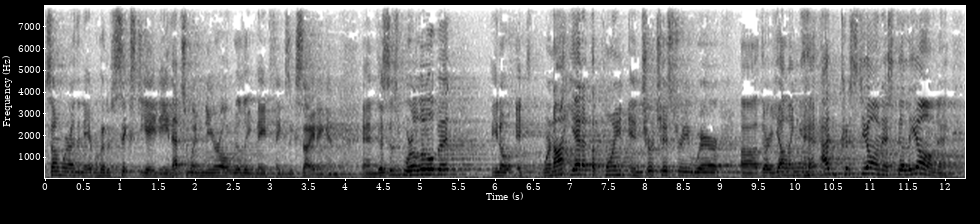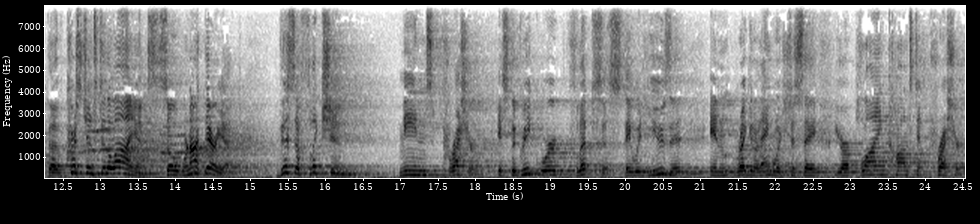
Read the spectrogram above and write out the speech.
somewhere in the neighborhood of 60 AD, that's when Nero really made things exciting. And and this is we're a little bit, you know, it, we're not yet at the point in church history where uh, they're yelling "Ad Christianes de Leone," the Christians to the lions. So we're not there yet. This affliction means pressure. It's the Greek word thlipsis. They would use it in regular language to say you're applying constant pressure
